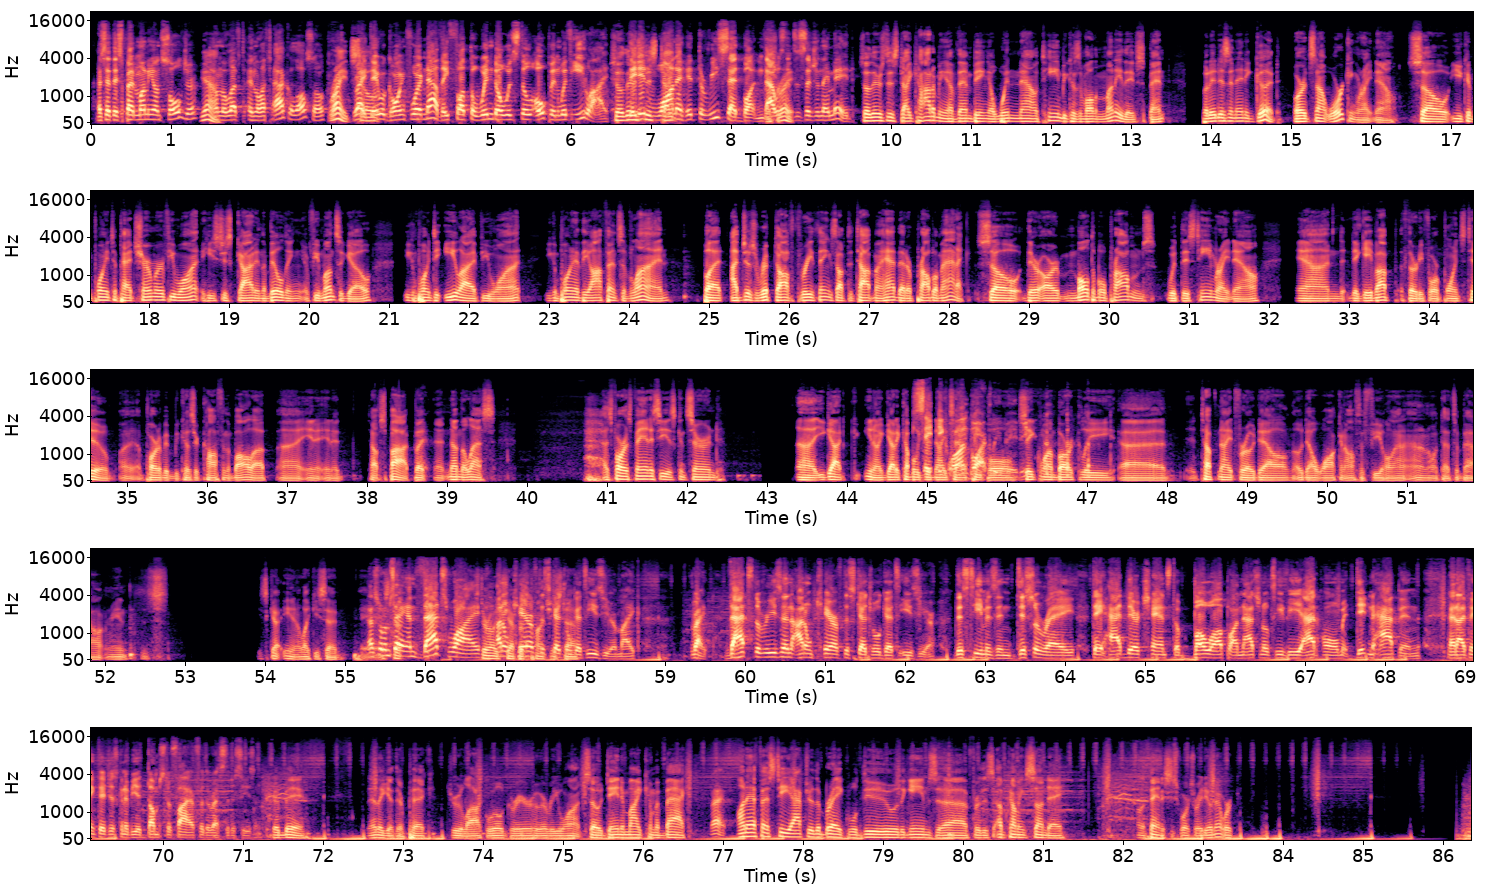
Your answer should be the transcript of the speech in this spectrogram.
I said they spent money on Solder Yeah. on the left and the left tackle also. Right, Right. so- they were going for it now. They thought the window was still open with Eli. So they didn't want to di- hit the reset button. That was right. the decision they made. So there's this dichotomy of them being a win now team because of all the money they've spent, but it isn't any good or it's not working right now. So you can point to Pat Shurmur if you want. He's just got in the building a few months ago. You can point to Eli if you want. You can point at the offensive line. But I've just ripped off three things off the top of my head that are problematic. So there are multiple problems with this team right now. And they gave up 34 points too. Uh, part of it because they're coughing the ball up uh, in, a, in a tough spot. But uh, nonetheless, as far as fantasy is concerned, uh, you got you know you got a couple of good nights out of Barkley, people. baby. Saquon Barkley, uh, tough night for Odell. Odell walking off the field. I, I don't know what that's about. I mean, it's, he's got you know, like you said. That's what I'm saying, and that's why Sterling I don't care if the schedule stuff. gets easier, Mike. Right. That's the reason I don't care if the schedule gets easier. This team is in disarray. They had their chance to bow up on national TV at home. It didn't happen, and I think they're just going to be a dumpster fire for the rest of the season. Could be. Then they get their pick: Drew Lock, Will Grier, whoever you want. So Dane and Mike coming back Right. on FST after the break. We'll do the games uh, for this upcoming Sunday on the Fantasy Sports Radio Network.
